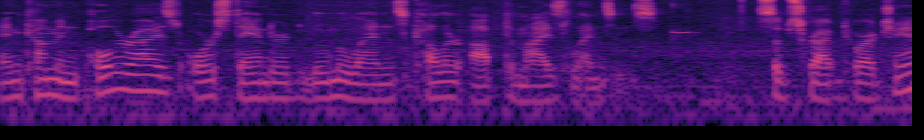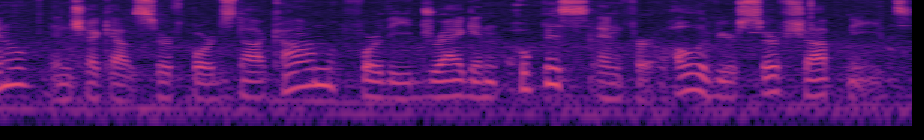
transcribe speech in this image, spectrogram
and come in polarized or standard LumaLens color optimized lenses. Subscribe to our channel and check out surfboards.com for the Dragon Opus and for all of your surf shop needs.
